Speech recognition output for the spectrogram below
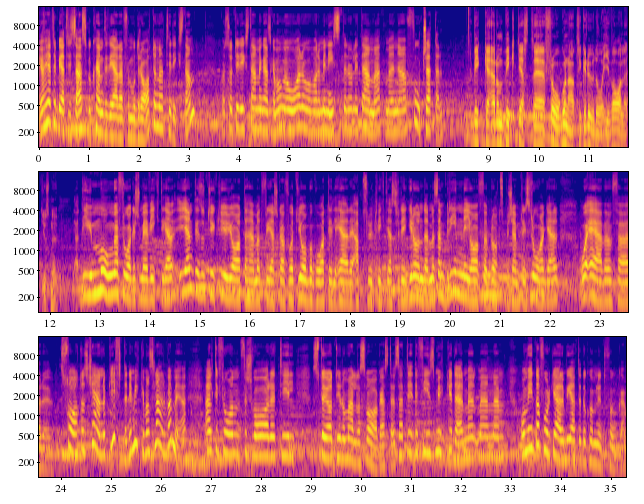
Jag heter Beatrice Ask och kandiderar för Moderaterna till riksdagen. Jag har suttit i riksdagen i ganska många år och varit minister och lite annat men jag fortsätter. Vilka är de viktigaste frågorna tycker du då i valet just nu? Ja, det är ju många frågor som är viktiga. Egentligen så tycker ju jag att det här med att fler ska få ett jobb att gå till är det absolut viktigaste för det är grunden. Men sen brinner jag för brottsbekämpningsfrågor och även för statens kärnuppgifter. Det är mycket man slarvar med. Allt ifrån försvaret till stöd till de allra svagaste. Så det, det, finns mycket där. Men, men ehm, om vi inte har folk i arbete då kommer det inte funka.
